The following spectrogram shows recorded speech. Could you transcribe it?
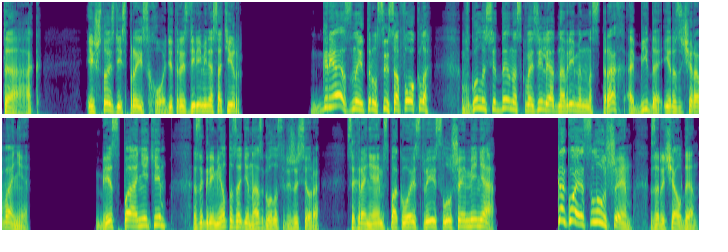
Так, и что здесь происходит, раздери меня, сатир? Грязные трусы Софокла! В голосе Дэна сквозили одновременно страх, обида и разочарование. «Без паники!» — загремел позади нас голос режиссера. «Сохраняем спокойствие и слушаем меня!» «Какое слушаем?» — зарычал Дэн.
